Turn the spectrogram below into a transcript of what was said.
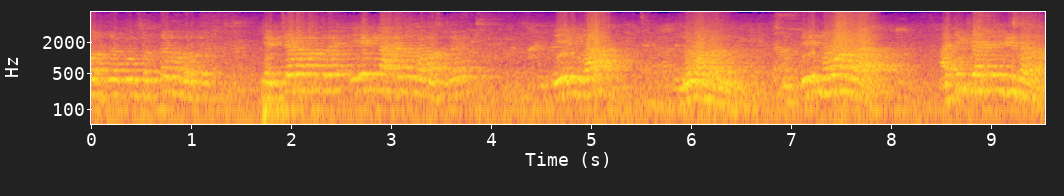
भरतं कोण सत्तर भरतं त्यांच्याकडे मात्र एक लाखाचं काम असतं. एक लाख नऊ हजार. ते नऊ हजार अधिक त्याचे वीस हजार.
